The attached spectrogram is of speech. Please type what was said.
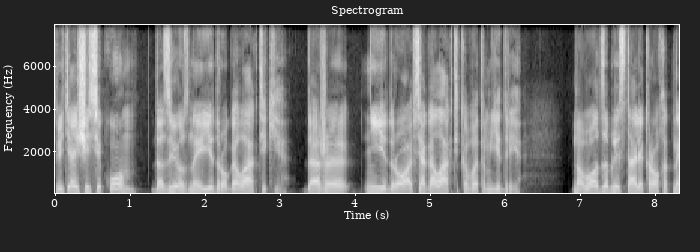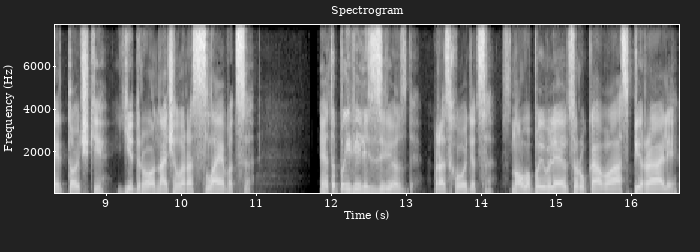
Светящийся ком, да звездное ядро галактики, даже не ядро, а вся галактика в этом ядре. Но вот заблистали крохотные точки, ядро начало расслаиваться. Это появились звезды, расходятся, снова появляются рукава, спирали,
